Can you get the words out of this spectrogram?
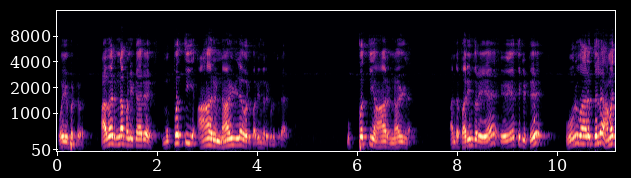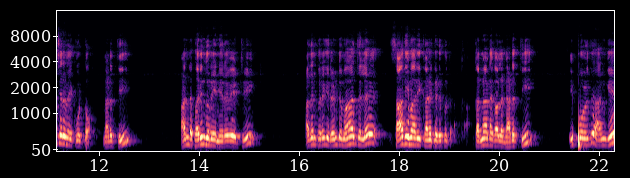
ஓய்வு பெற்றவர். அவர் என்ன பண்ணிட்டாரு? முப்பத்தி ஆறு நாள்ல ஒரு பரிந்துரை கொடுக்கிறார். முப்பத்தி ஆறு நாள்ல. அந்த பரிந்துரையை ஏத்துக்கிட்டு ஒரு வாரத்தில் அமைச்சரவை கூட்டம் நடத்தி அந்த பரிந்துரையை நிறைவேற்றி அதன் பிறகு ரெண்டு மாதத்தில் சாதிவாரி கணக்கெடுப்பு க- கர்நாடகாவில் நடத்தி இப்பொழுது அங்கே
